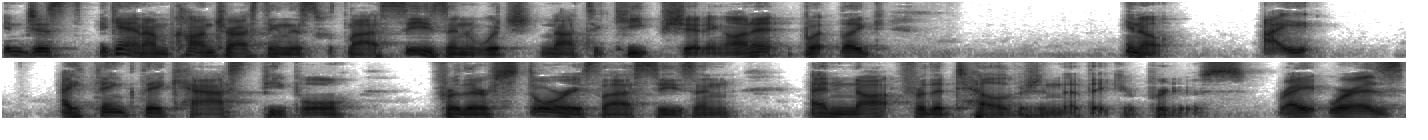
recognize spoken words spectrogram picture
and just again, I'm contrasting this with last season, which not to keep shitting on it, but like, you know, I, I think they cast people for their stories last season and not for the television that they could produce, right? Whereas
